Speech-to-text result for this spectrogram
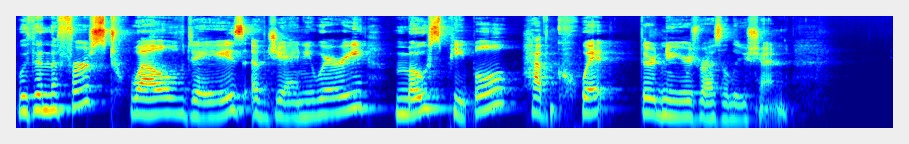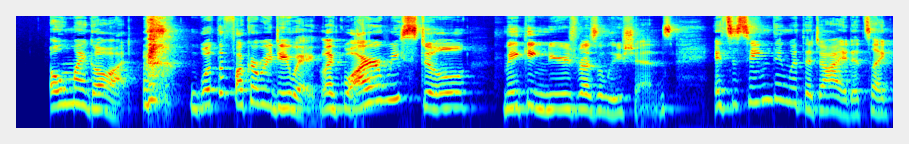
Within the first 12 days of January, most people have quit their New Year's resolution. Oh my God, what the fuck are we doing? Like, why are we still making New Year's resolutions. It's the same thing with the diet. It's like,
